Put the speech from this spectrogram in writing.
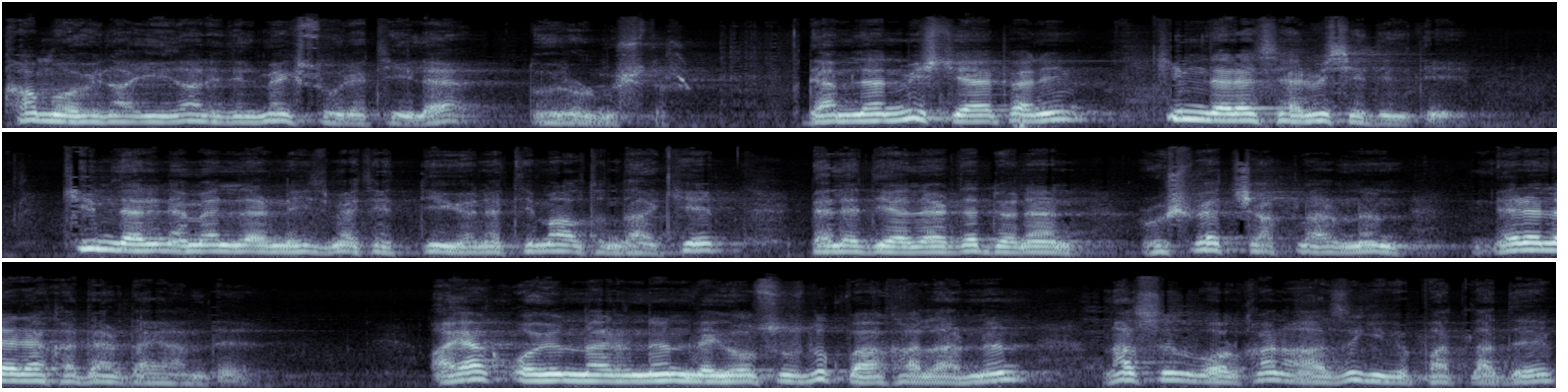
kamuoyuna ilan edilmek suretiyle duyurulmuştur. Demlenmiş CHP'nin kimlere servis edildiği, kimlerin emellerine hizmet ettiği yönetimi altındaki belediyelerde dönen rüşvet çaklarının nerelere kadar dayandığı, ayak oyunlarının ve yolsuzluk vakalarının nasıl volkan ağzı gibi patladığı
